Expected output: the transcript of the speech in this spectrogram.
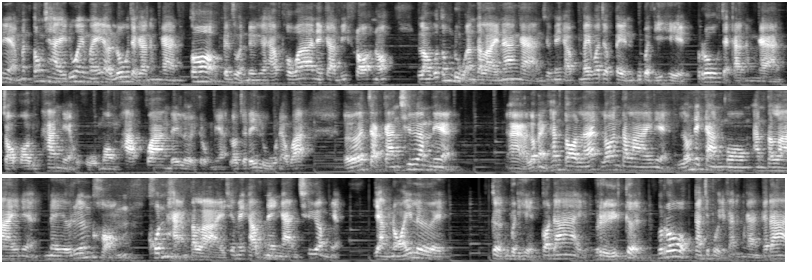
เนี่ยมันต้องใช้ด้วยไหมโรคจากการทำงานก็เป็นส่วนหนึ่งนะครับ เพราะว่าในการวิเคราะห์เนาะเราก็ต้องดูอันตรายหน้างานใช่ไหมครับ ไม่ว่าจะเป็นอุบัติเหตุโรคจากการทำงาน จอปอทุกท่านเนี่ยโอ้โหมองภาพกว้างได้เลยตรงเนี้ยเราจะได้รู้นะว่า เออจากการเชื่อมเนี่ย อ่าเราแบ่งขั้นตอนแล้วแล้วอันตรายเนี่ยแล้วในการมองอันตรายเนี่ยในเรื่องของค้นหาอันตรายใช่ไหมครับ ในงานเชื่อมเนี่ยอย่างน้อยเลยเกิดอุบัติเหตุก็ได้ หรือเกิดโรคการเจ็บป่วยจากการทำงานก็ได้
